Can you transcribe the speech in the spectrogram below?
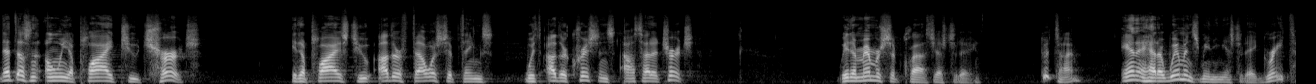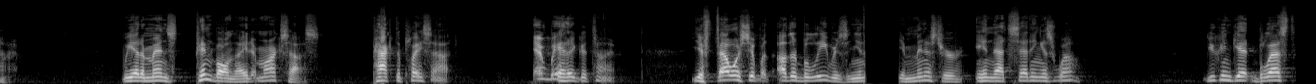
that doesn't only apply to church, it applies to other fellowship things with other Christians outside of church. We had a membership class yesterday. Good time. And I had a women's meeting yesterday. Great time. We had a men's pinball night at Mark's house. Packed the place out. Everybody had a good time. You fellowship with other believers and you, you minister in that setting as well. You can get blessed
